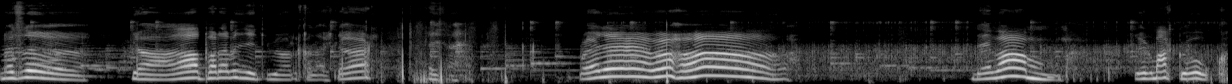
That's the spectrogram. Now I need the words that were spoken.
Nasıl? Ya paramız yetmiyor arkadaşlar. Neyse. Böyle oha. Devam. Durmak yok.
